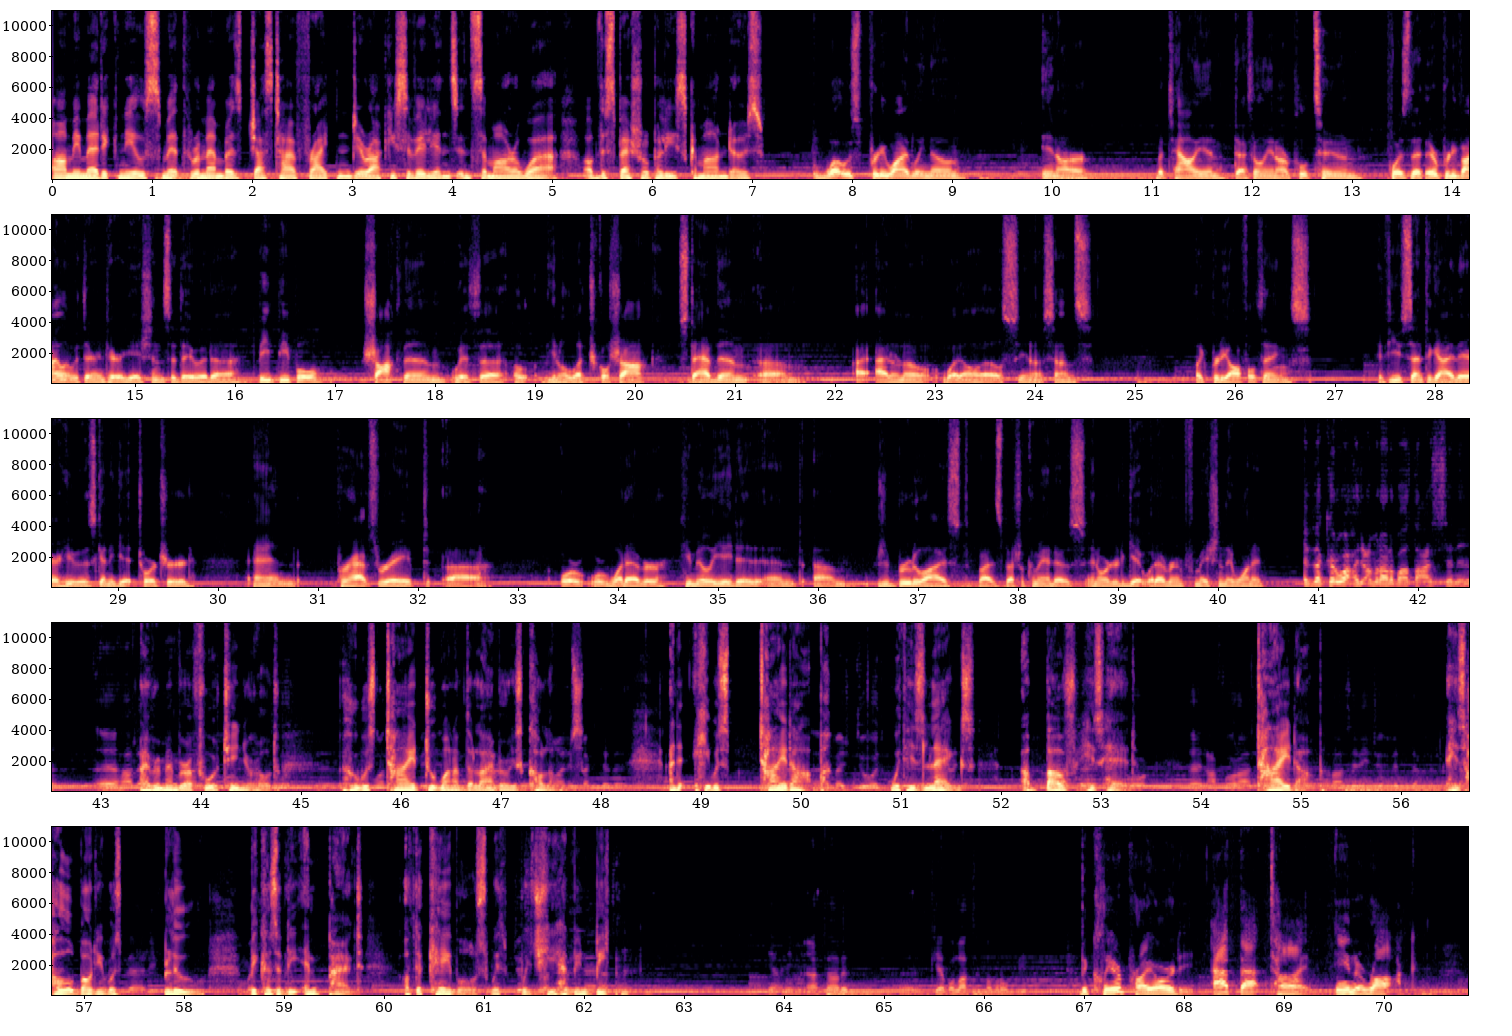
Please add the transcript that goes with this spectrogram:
Army medic Neil Smith remembers just how frightened Iraqi civilians in Samarra were of the Special Police Commandos. What was pretty widely known in our battalion, definitely in our platoon, was that they were pretty violent with their interrogations, that they would uh, beat people, shock them with uh, you know, electrical shock, stab them. Um, I, I don't know what all else, you know, sounds like pretty awful things. If you sent a guy there, he was going to get tortured and perhaps raped uh, or, or whatever, humiliated and um, just brutalized by the special commandos in order to get whatever information they wanted. I remember a 14 year old who was tied to one of the library's columns. And he was tied up with his legs above his head. Tied up. His whole body was blue because of the impact of the cables with which he had been beaten. The clear priority at that time in Iraq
